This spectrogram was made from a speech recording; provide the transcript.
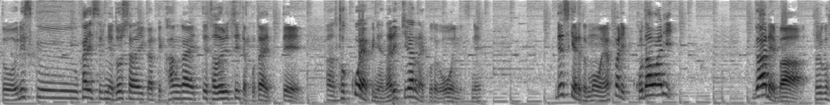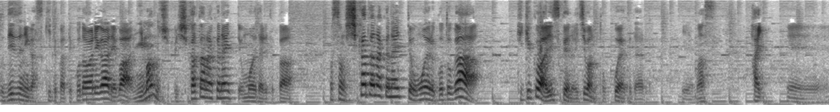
と、リスクを回避するにはどうしたらいいかって考えてたどり着いた答えって、あの特効薬にはなりきらないことが多いんですね。ですけれども、やっぱりこだわりがあれば、それこそディズニーが好きとかってこだわりがあれば、2万の出費仕方なくないって思えたりとか、その仕方なくないって思えることが、結局はリスクへの一番の特効薬であると言えます。はい。え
